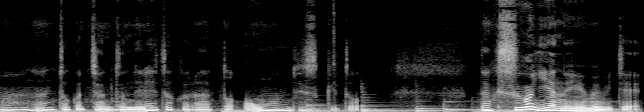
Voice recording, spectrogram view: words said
まあなんとかちゃんと寝れたかなと思うんですけど、なんかすごい嫌な夢見て、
